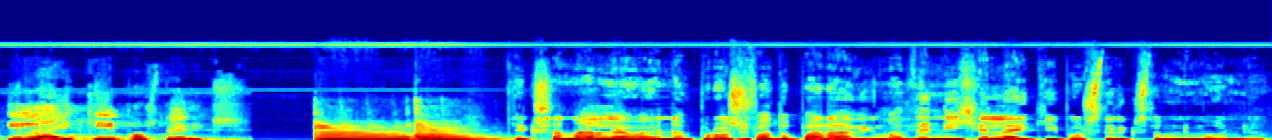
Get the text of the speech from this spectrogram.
η λαϊκή υποστήριξη. Και ξαναλέω, ένα πρόσφατο παράδειγμα δεν είχε λαϊκή υποστήριξη το μνημόνιο.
